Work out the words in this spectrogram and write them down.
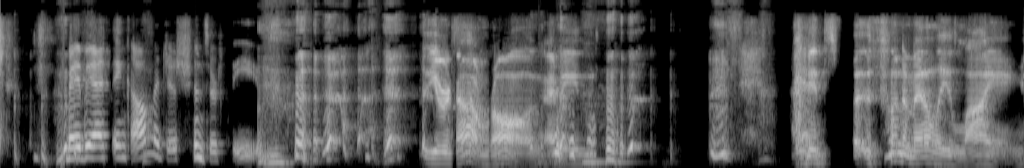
Maybe I think all magicians are thieves. You're not wrong. I mean, it's fundamentally lying.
